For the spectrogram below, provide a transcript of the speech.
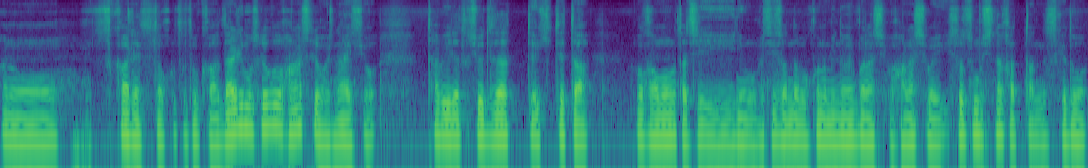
あの疲れてたこととか誰にもそういうことを話してるわけじゃないですよ。旅で途中で出会ってきてた若者たちにも別にそんな僕の身の上話を話は一つもしなかったんですけど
